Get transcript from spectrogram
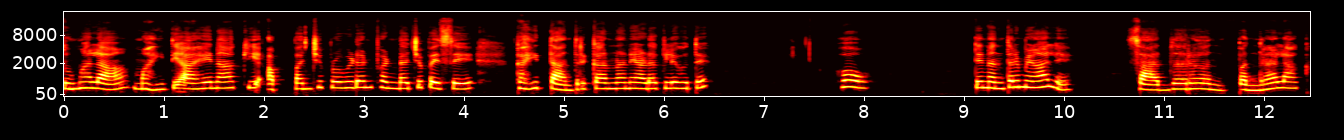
तुम्हाला माहिती आहे ना की आप्पांचे प्रोव्हिडंट फंडाचे पैसे काही तांत्रिक कारणाने अडकले होते? हो. ते नंतर मिळाले. साधारण पंधरा लाख.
